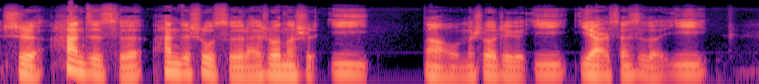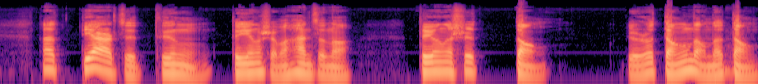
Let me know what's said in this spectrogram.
是汉字词，汉字数词来说呢是一啊。我们说这个一、一二三四的一，那第二字 “deng” 对应什么汉字呢？对应的是等，比如说等等的等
